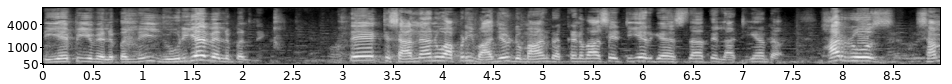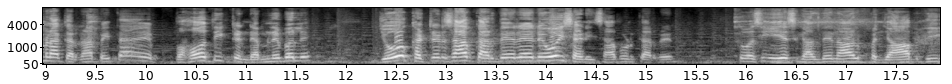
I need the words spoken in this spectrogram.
ਡੀਏਪੀ ਅਵੇਲੇਬਲ ਨਹੀਂ, ਯੂਰੀਆ ਅਵੇਲੇਬਲ ਨਹੀਂ। ਤੇ ਕਿਸਾਨਾਂ ਨੂੰ ਆਪਣੀ ਵਾਜਬ ਡਿਮਾਂਡ ਰੱਖਣ ਵਾਸਤੇ ਟੀਅਰ ਗੈਸ ਦਾ ਤੇ ਲਾਠੀਆਂ ਦਾ ਹਰ ਰੋਜ਼ ਸਾਹਮਣਾ ਕਰਨਾ ਪੈਂਦਾ ਇਹ ਬਹੁਤ ਹੀ ਕੰਡੈਮਨੇਬਲ ਹੈ। ਜੋ ਖੱਟੜ ਸਾਹਿਬ ਕਰਦੇ ਰਹੇ ਨੇ, ਉਹ ਹੀ ਸੈਣੀ ਸਾਹਿਬ ਹੁਣ ਕਰ ਰਹੇ ਨੇ। ਤੋਂ ਅਸੀਂ ਇਸ ਗੱਲ ਦੇ ਨਾਲ ਪੰਜਾਬ ਦੀ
